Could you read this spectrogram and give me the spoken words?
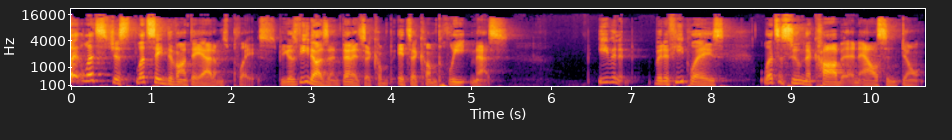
let, us just let's say Davante Adams plays because if he doesn't, then it's a it's a complete mess. Even but if he plays, let's assume that Cobb and Allison don't,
